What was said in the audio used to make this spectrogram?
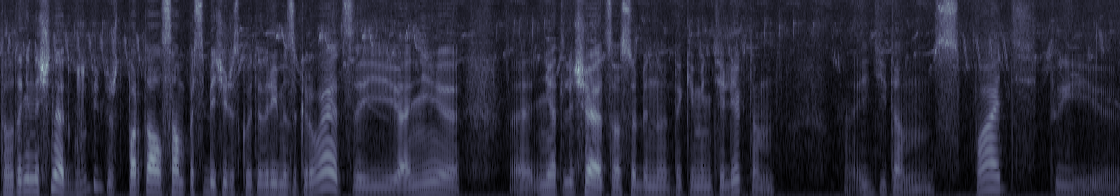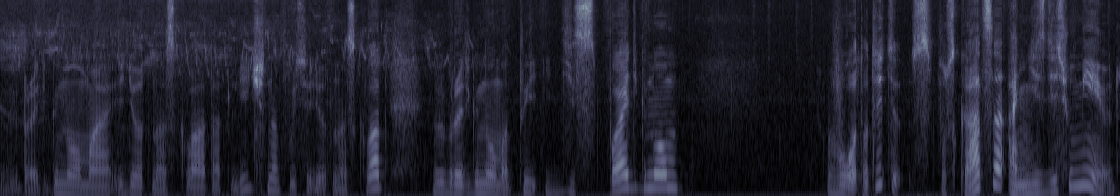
то вот они начинают глупить, потому что портал сам по себе через какое-то время закрывается, и они э, не отличаются особенно таким интеллектом. Иди там спать, ты выбрать гнома идет на склад, отлично, пусть идет на склад. Выбрать гнома, ты иди спать, гном. Вот, вот эти спускаться они здесь умеют.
